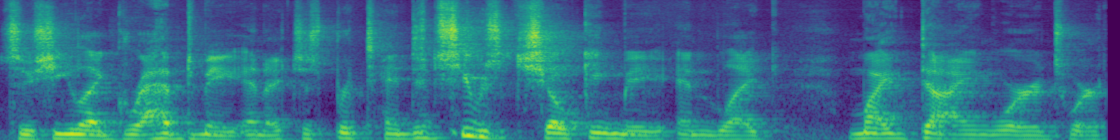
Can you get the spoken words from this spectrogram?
So she like grabbed me and I just pretended she was choking me and like my dying words were.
